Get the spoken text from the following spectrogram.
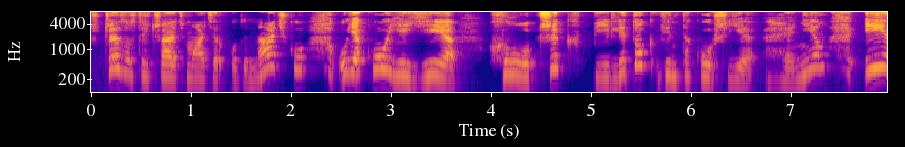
Ще зустрічають матір одиначку, у якої є хлопчик, підліток, він також є генієм, і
